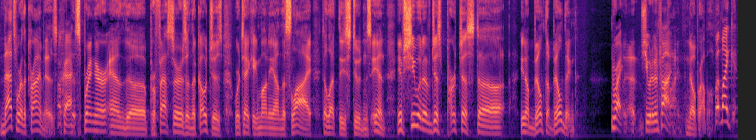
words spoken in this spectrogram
That's where the crime is. Okay. The Springer and the professors and the coaches were taking money on the sly to let these students in. If she would have just purchased, uh, you know, built a building, Right. She would have been fine. no problem. But like,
